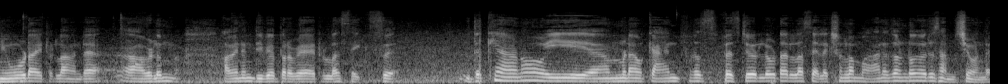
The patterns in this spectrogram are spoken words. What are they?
ന്യൂഡായിട്ടുള്ള അവന്റെ അവളും അവനും ദിവ്യപ്രഭയായിട്ടുള്ള സെക്സ് ഇതൊക്കെയാണോ ഈ നമ്മുടെ ക്യാൻഫസ് ഫെസ്- ഫെസ്റ്റിവലിലോട്ടുള്ള സെലക്ഷനുള്ള മാനദണ്ഡം എന്നൊരു സംശയമുണ്ട്.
